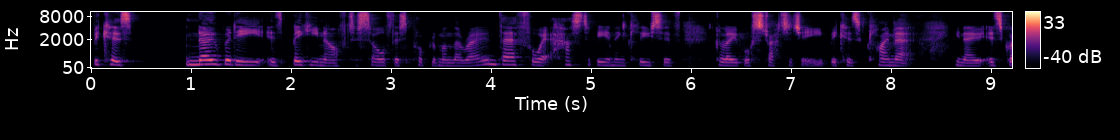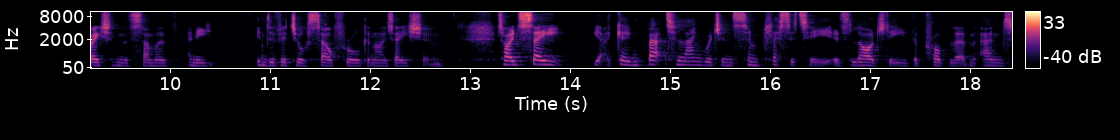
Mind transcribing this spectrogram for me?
because nobody is big enough to solve this problem on their own. Therefore, it has to be an inclusive global strategy because climate, you know, is greater than the sum of any individual self or organization. So I'd say, yeah, going back to language and simplicity is largely the problem. And,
